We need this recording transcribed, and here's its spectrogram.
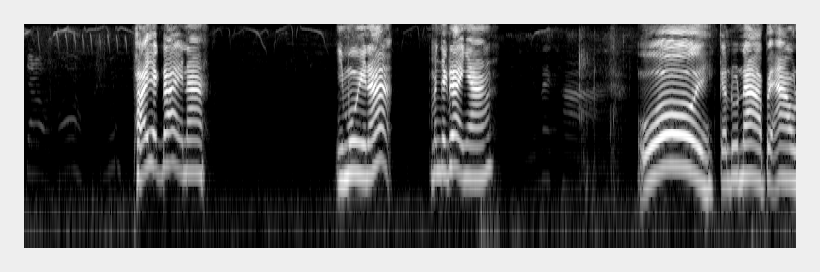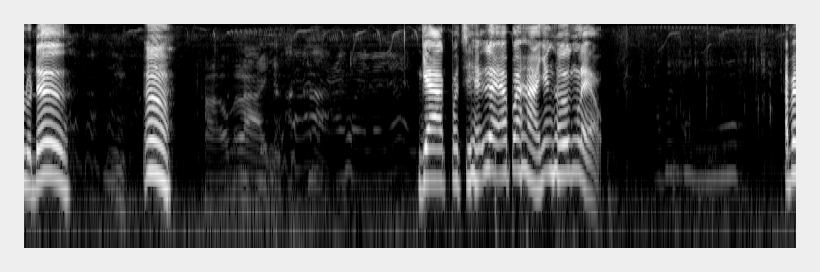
เจ้าก็พายอยากได้นะ อีมุยนะ มันอยากได้ยังโอ้ยกรุณาไปเอาหรือเด้อเอออยากปฏิให้เอื้อยเอาไปหายังเฮิงแล้ว เอาไป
